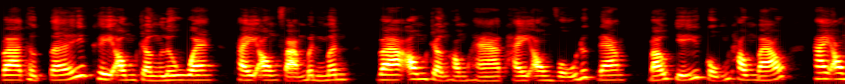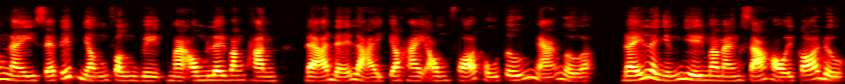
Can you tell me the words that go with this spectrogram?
Và thực tế, khi ông Trần Lưu Quang thay ông Phạm Bình Minh và ông Trần Hồng Hà thay ông Vũ Đức Đam, báo chí cũng thông báo hai ông này sẽ tiếp nhận phần việc mà ông Lê Văn Thành đã để lại cho hai ông phó thủ tướng ngã ngựa. Đấy là những gì mà mạng xã hội có được.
